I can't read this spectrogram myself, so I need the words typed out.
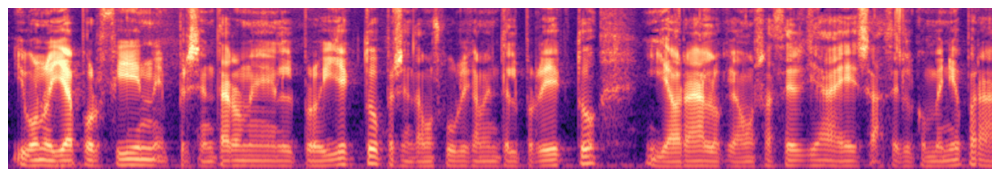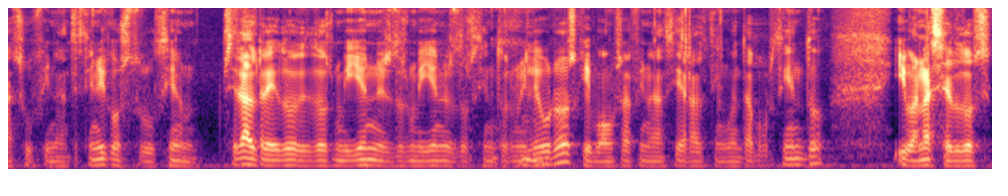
y bueno, ya por fin presentaron el proyecto, presentamos públicamente el proyecto y ahora lo que vamos a hacer ya es hacer el convenio para su financiación y construcción. Será alrededor de 2 millones, 2 millones 200 mil mm. euros que vamos a financiar al 50% y van a ser dos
